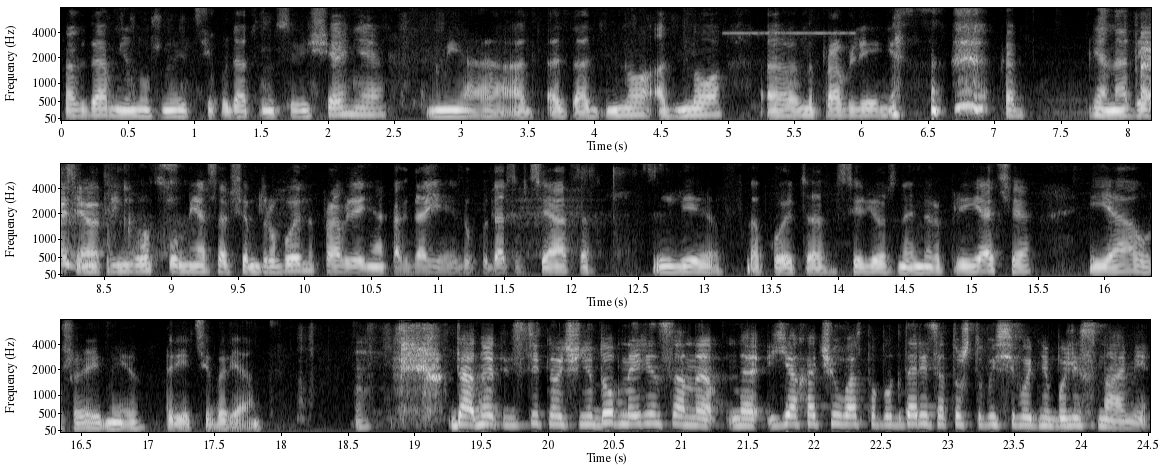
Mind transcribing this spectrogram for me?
когда мне нужно идти куда-то на совещание, у меня одно, одно э, направление. Мне надо Понятно. идти на тренировку, у меня совсем другое направление. А когда я иду куда-то в театр или в какое-то серьезное мероприятие, я уже имею третий вариант. Да, но это действительно очень удобно. Ирина Санна, э, я хочу вас поблагодарить за то, что вы сегодня были с нами.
